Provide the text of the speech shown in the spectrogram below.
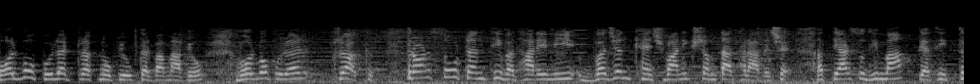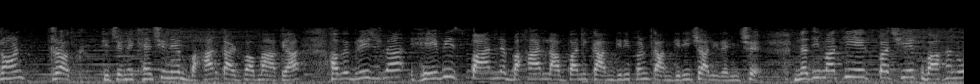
વોલ્વો પુલર ટ્રકનો ઉપયોગ કરવામાં આવ્યો. વોલ્વો પુલર ટ્રક ત્રણસો ટનથી વધારેની વજન ખેંચવાની ક્ષમતા ધરાવે છે. અત્યાર સુધીમાં ત્યાંથી ત્રણ ટ્રક કે જેને ખેંચીને બહાર કાઢવામાં આવ્યા. હવે બ્રિજના હેવી સ્પાનને બહાર લાવવાની કામગીરી પણ કામગીરી ચાલી રહી છે. નદીમાંથી એક પછી એક વાહનો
